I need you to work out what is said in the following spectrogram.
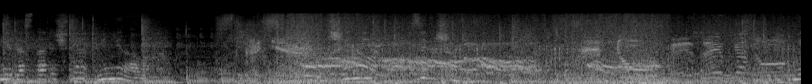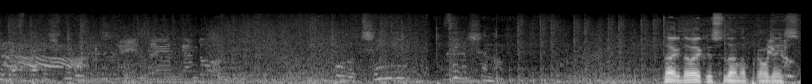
Недостаточно минералов. Улучшение завершено. Недостаточно. Улучшение завершено. Так, давай-ка сюда направляйся.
